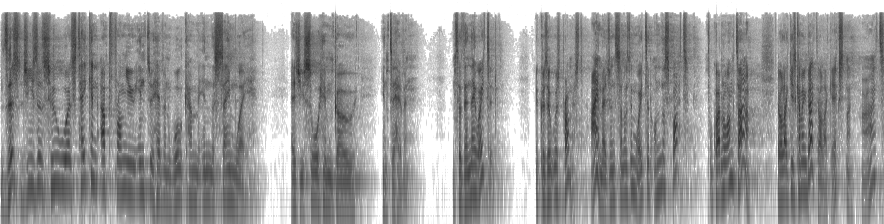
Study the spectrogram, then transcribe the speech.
This Jesus who was taken up from you into heaven will come in the same way as you saw him go into heaven. And so then they waited because it was promised. I imagine some of them waited on the spot for quite a long time. They were like, He's coming back. They were like, Excellent. All right.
